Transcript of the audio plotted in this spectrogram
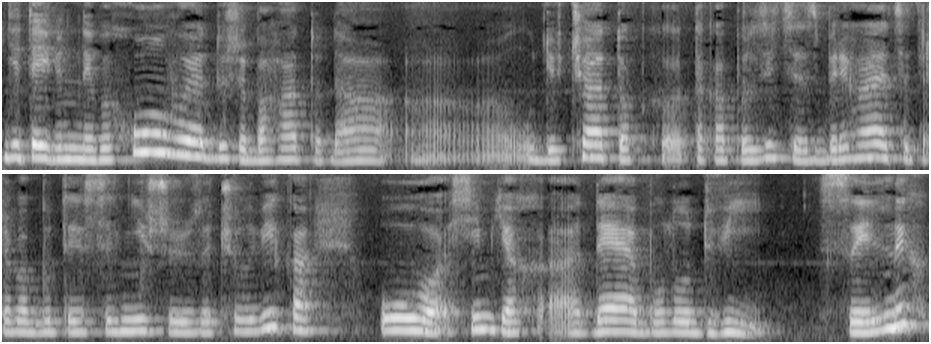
Дітей він не виховує, дуже багато да, у дівчаток така позиція зберігається. Треба бути сильнішою за чоловіка у сім'ях, де було дві сильних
